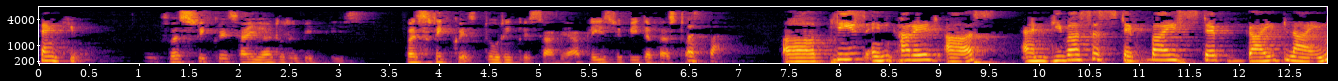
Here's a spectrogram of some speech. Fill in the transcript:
Thank you. First request, I have to repeat, please. First request, two requests are there. Please repeat the first one. First one. Uh, please encourage us and give us a step-by-step -step guideline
